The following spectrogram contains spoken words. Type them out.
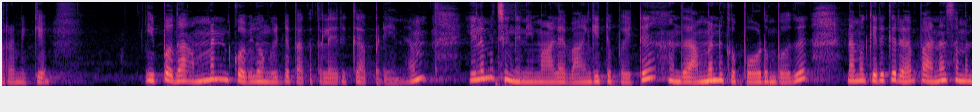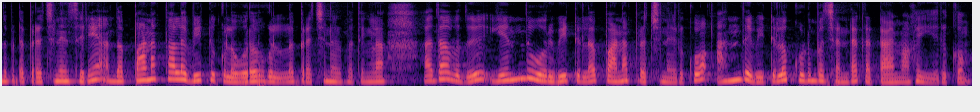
ஆரம்பிக்கும். இப்போது அம்மன் கோவில் உங்கள் வீட்டு பக்கத்தில் இருக்குது அப்படின்னு எலுமிச்சங்கனி மாலை வாங்கிட்டு போயிட்டு அந்த அம்மனுக்கு போடும்போது நமக்கு இருக்கிற பணம் சம்மந்தப்பட்ட பிரச்சனையும் சரி அந்த பணத்தால் வீட்டுக்குள்ளே உறவுகளில் பிரச்சனை வரும் பார்த்திங்களா அதாவது எந்த ஒரு வீட்டில் பண பிரச்சனை இருக்கோ அந்த வீட்டில் குடும்ப சண்டை கட்டாயமாக இருக்கும்.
